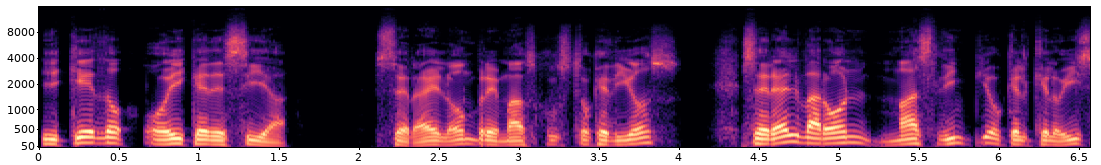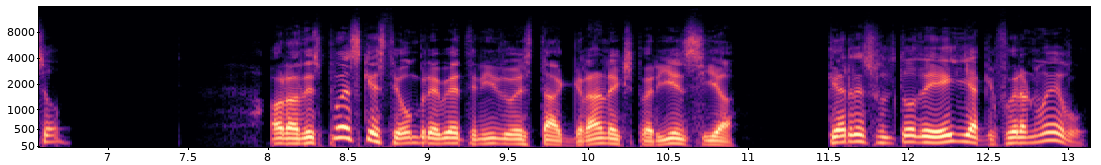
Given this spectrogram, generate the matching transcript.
Y quedo oí que decía, ¿Será el hombre más justo que Dios? ¿Será el varón más limpio que el que lo hizo? Ahora, después que este hombre había tenido esta gran experiencia, ¿qué resultó de ella que fuera nuevo?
